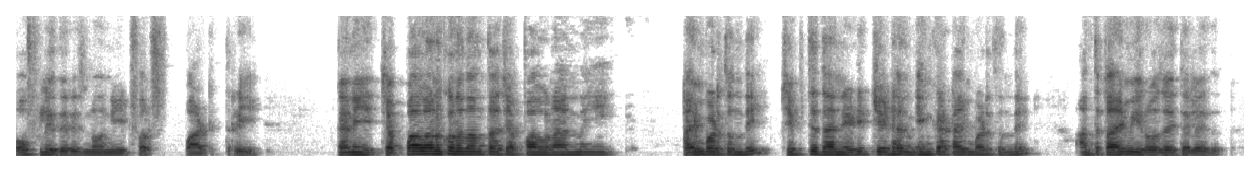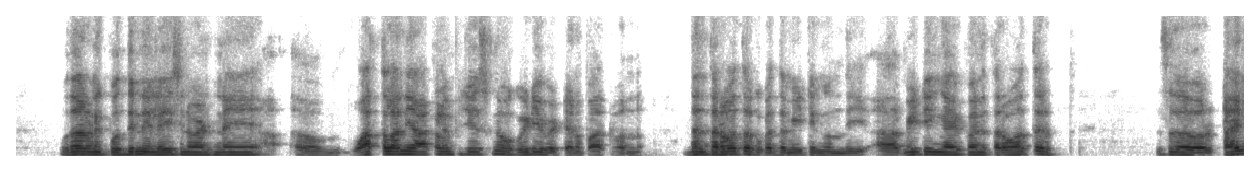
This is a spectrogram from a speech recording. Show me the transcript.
Hopefully there is no need for part three కానీ చెప్పాలనుకున్నదంతా చెప్పాలని టైం పడుతుంది. చెప్తే దాన్ని ఎడిట్ చేయడానికి ఇంకా టైం పడుతుంది. అంత టైం ఈ రోజు అయితే లేదు. ఉదాహరణకు పొద్దున్నే లేచిన వెంటనే వార్తలన్నీ ఆకలింపు చేసుకుని ఒక వీడియో పెట్టాను పార్ట్ వన్ దాని తర్వాత ఒక పెద్ద మీటింగ్ ఉంది. ఆ మీటింగ్ అయిపోయిన తర్వాత సో, టైం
